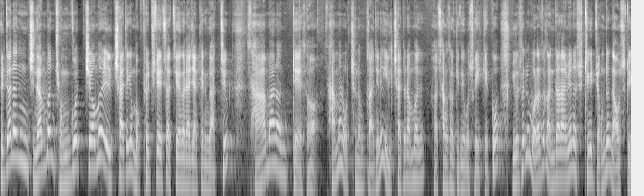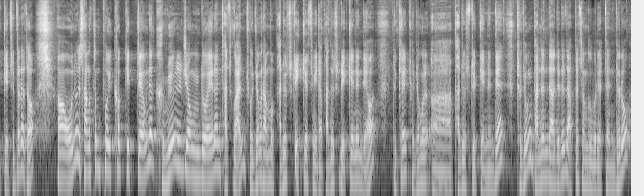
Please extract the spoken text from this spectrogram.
일단은 지난번 종고점 을 1차적인 목표치에서 대응을 하지 않겠는가. 즉 4만 원대에서 4만 5천 원까지는 1차전 한번 어, 상승 기대해 볼 수가 있겠고 요소를 몰아서 간다라면 슈팅이 조금 더 나올 수도 있겠죠. 따라서 어, 오늘 상승폭이 컸기 때문에 금요일 정도에는 다소간 조정을 한번 받을 수도 있겠습니다. 받을 수도 있겠는데요. 이렇게 조정을 어, 받을 수도 있겠는데 조정을 받는다 하더라도 앞에서 언급을 했던 대로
